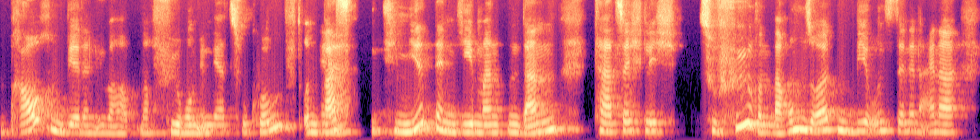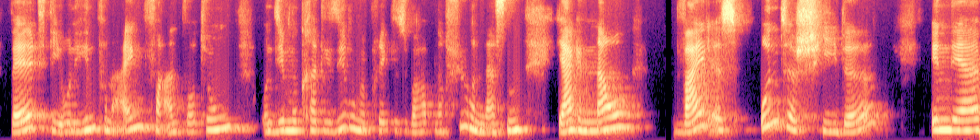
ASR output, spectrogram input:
brauchen wir denn überhaupt noch Führung in der Zukunft? Und ja. was legitimiert denn jemanden dann tatsächlich zu führen? Warum sollten wir uns denn in einer Welt, die ohnehin von Eigenverantwortung und Demokratisierung geprägt ist, überhaupt noch führen lassen? Ja, genau, weil es Unterschiede in der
